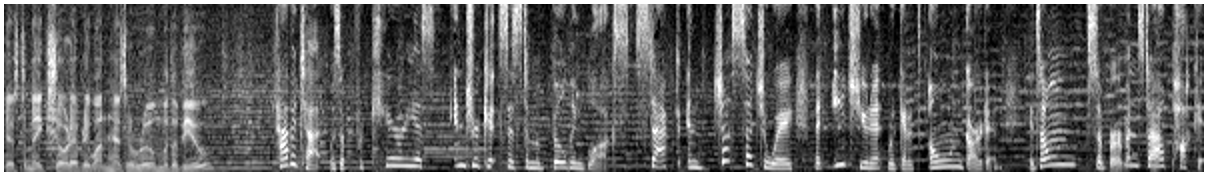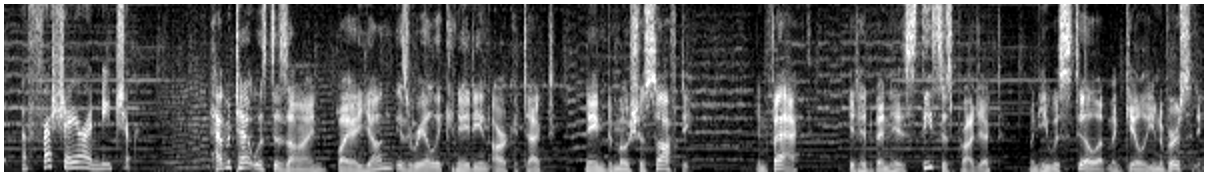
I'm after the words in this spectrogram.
just to make sure everyone has a room with a view? Habitat was a precarious, intricate system of building blocks stacked in just such a way that each unit would get its own garden, its own suburban style pocket of fresh air and nature. Habitat was designed by a young Israeli Canadian architect named Moshe Safdie. In fact, it had been his thesis project when he was still at McGill University.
